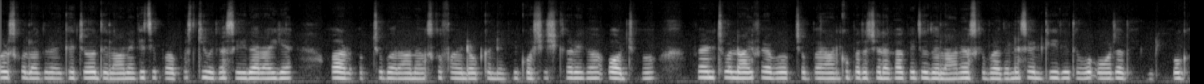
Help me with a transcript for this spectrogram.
और उसको लग रहा है कि जो दिलाना किसी पर्पस की वजह से इधर आई है और अब जो बराना उसको फाइंड आउट करने की कोशिश करेगा और जो फ्रेंड्स वो नाइफ है, वो जब बरान को पता चलेगा कि जो दिलान है उसके ब्रदर ने सेंड की थी तो वो और ज़्यादा होगा।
